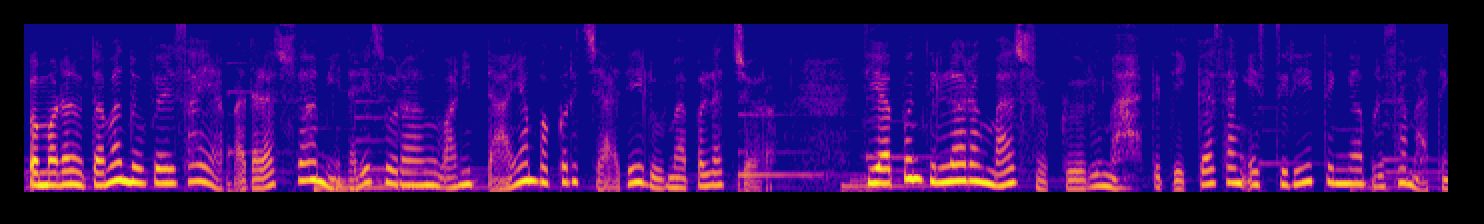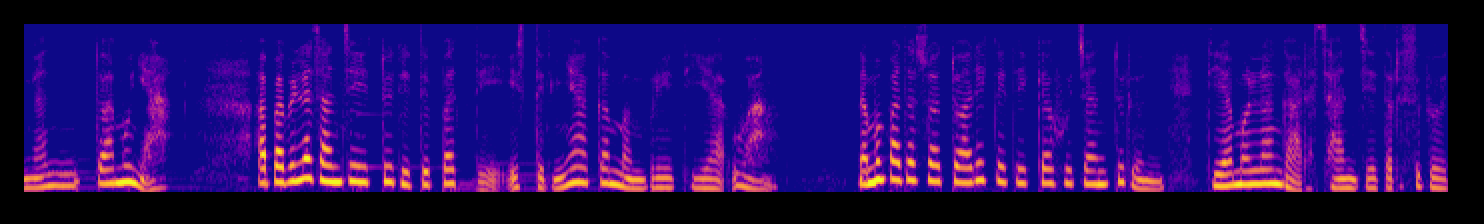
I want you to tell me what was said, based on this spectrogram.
Pemeran utama novel sayap adalah suami dari seorang wanita yang bekerja di rumah pelacur. Dia pun dilarang masuk ke rumah ketika sang istri tengah bersama dengan tamunya. Apabila janji itu ditepati, istrinya akan memberi dia uang. Namun pada suatu hari ketika hujan turun, dia melanggar janji tersebut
